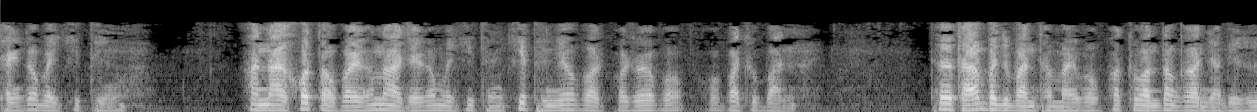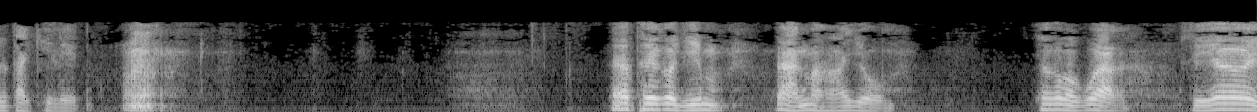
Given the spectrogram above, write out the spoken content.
ฉันก็ไม่คิดถึง อนาคตต่อไปข้างหน้าฉันก็ไม่คิดถึงคิดถึงเฉพาะปัจจุบัน เธอถามปัจจุบันทำไมบอกปัจจุบันต้องการอย่างเดียวคือตัดกิเลสแล้วเธอก็ยิ้มด้านมหาโยมเธอก็บอกว่าเสียเอ้ย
